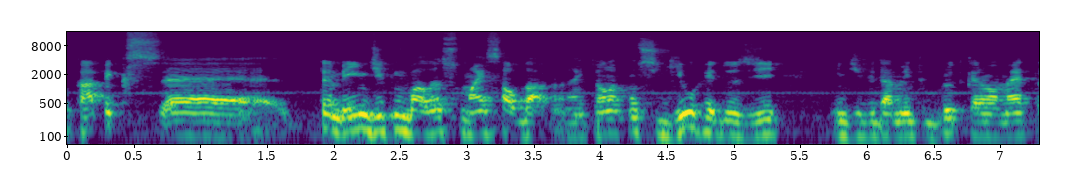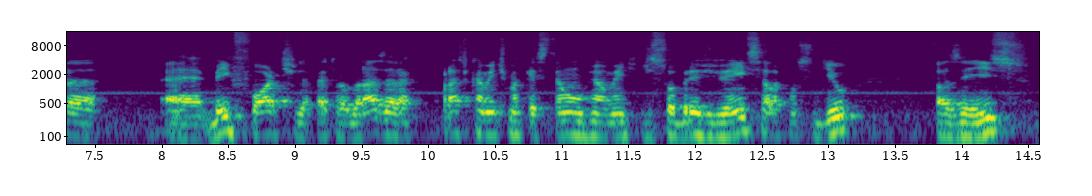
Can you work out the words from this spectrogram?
no CAPEX é, também indica um balanço mais saudável. Né? Então, ela conseguiu reduzir o endividamento bruto, que era uma meta é, bem forte da Petrobras, era praticamente uma questão realmente de sobrevivência, ela conseguiu fazer isso.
